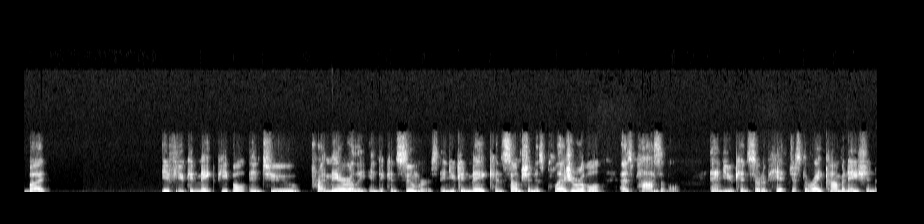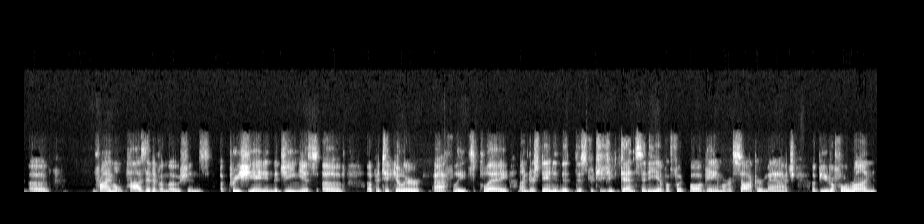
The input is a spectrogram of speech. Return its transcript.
But if you can make people into primarily into consumers and you can make consumption as pleasurable as possible and you can sort of hit just the right combination of primal positive emotions, appreciating the genius of a particular athlete's play, understanding the, the strategic density of a football game or a soccer match, a beautiful run,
